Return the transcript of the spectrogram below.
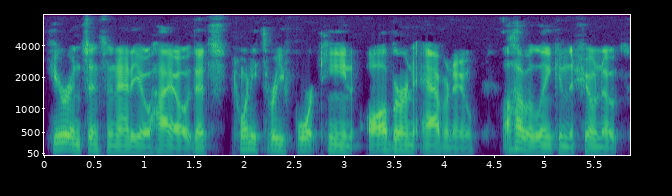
here in Cincinnati, Ohio. That's 2314 Auburn Avenue. I'll have a link in the show notes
